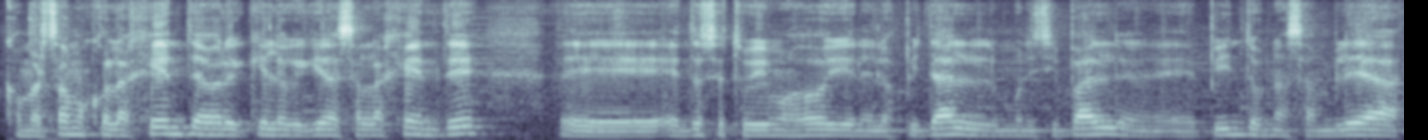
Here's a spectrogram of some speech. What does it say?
conversamos con la gente a ver qué es lo que quiere hacer la gente. entonces estuvimos hoy en el hospital municipal, en Pinto, una asamblea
